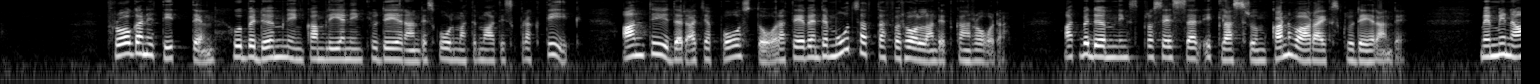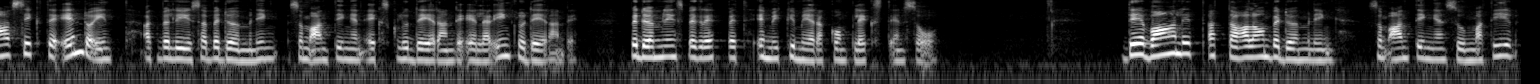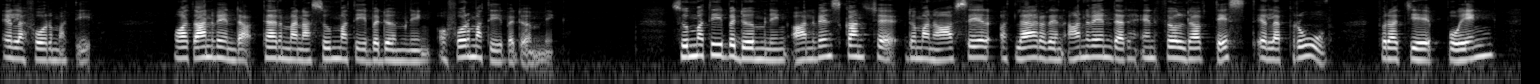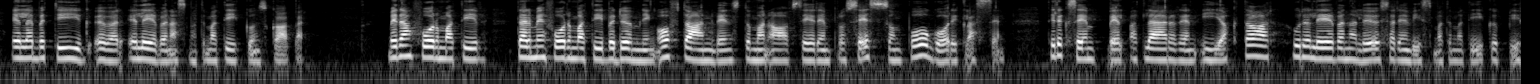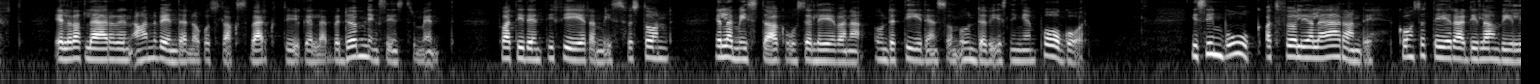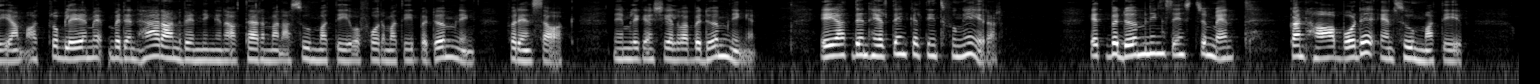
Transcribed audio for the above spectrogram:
Frågan i titeln, hur bedömning kan bli en inkluderande skolmatematisk praktik, antyder att jag påstår att även det motsatta förhållandet kan råda, att bedömningsprocesser i klassrum kan vara exkluderande. Men min avsikt är ändå inte att belysa bedömning som antingen exkluderande eller inkluderande. Bedömningsbegreppet är mycket mer komplext än så. Det är vanligt att tala om bedömning som antingen summativ eller formativ och att använda termerna summativ bedömning och formativ bedömning. Summativ bedömning används kanske då man avser att läraren använder en följd av test eller prov för att ge poäng eller betyg över elevernas matematikkunskaper. Medan formativ, därmed formativ bedömning ofta används då man avser en process som pågår i klassen, till exempel att läraren iakttar hur eleverna löser en viss matematikuppgift eller att läraren använder något slags verktyg eller bedömningsinstrument för att identifiera missförstånd eller misstag hos eleverna under tiden som undervisningen pågår. I sin bok Att följa lärande konstaterar Dylan William att problemet med den här användningen av termerna summativ och formativ bedömning för en sak, nämligen själva bedömningen, är att den helt enkelt inte fungerar. Ett bedömningsinstrument kan ha både en summativ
